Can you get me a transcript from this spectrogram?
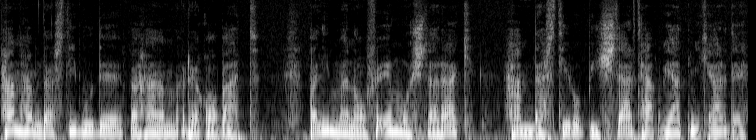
هم همدستی بوده و هم رقابت ولی منافع مشترک همدستی رو بیشتر تقویت می کرده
